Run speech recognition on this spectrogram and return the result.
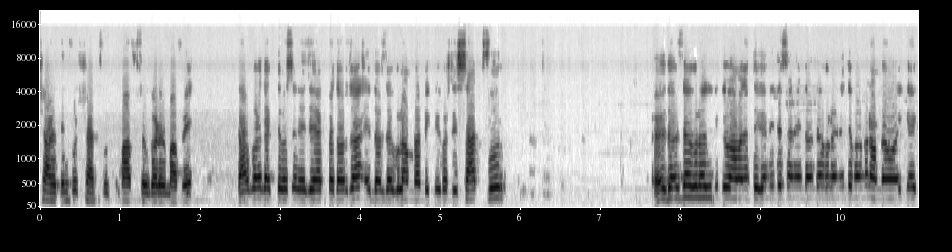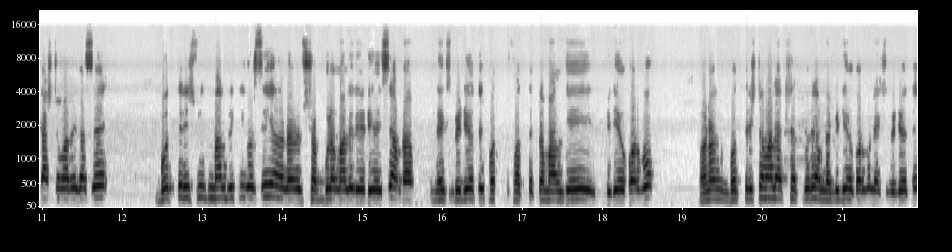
সাড়ে তিন ফুট, সাত ফুট মাপ চৌকারের মাপে। তারপরে দেখতে পাচ্ছেন এই যে একটা দরজা, এই দরজাগুলো আমরা বিক্রি করছি সাত ফুট। এই দরজাগুলো যদি কেউ আমাদের থেকে নিতে চান, এই দরজাগুলো নিতে পারবেন। আমরা ওইটাই কাস্টমারের কাছে বত্রিশ পিস মাল বিক্রি করছি। সবগুলো মালই রেডি হয়েছে। আমরা নেক্সট ভিডিওতে প্রত্যেকটা মাল দিয়েই ভিডিও করব বত্রিশটা মাল একসাথে করে আমরা ভিডিও করব নেক্সট ভিডিওতে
